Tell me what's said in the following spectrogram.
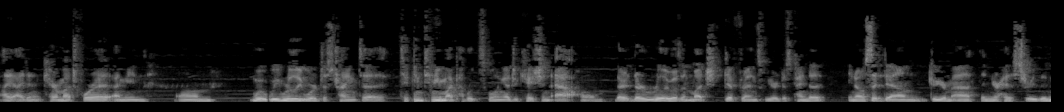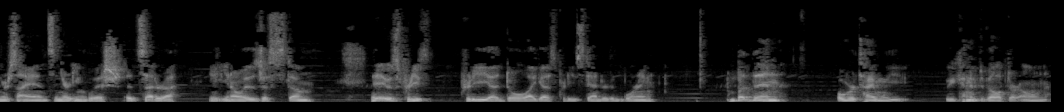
I, I didn't care much for it. I mean, um, we, we really were just trying to to continue my public schooling education at home. There there really wasn't much difference. We were just kind of you know sit down, do your math and your history, then your science and your English, etc you know, it was just, um, it was pretty, pretty uh, dull, I guess, pretty standard and boring. But then over time we, we kind of developed our own,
